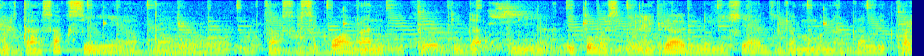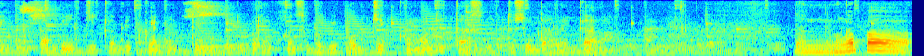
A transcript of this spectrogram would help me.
bertransaksi atau bertransaksi keuangan itu tidak di itu masih ilegal di Indonesia jika menggunakan Bitcoin. Tetapi jika Bitcoin itu diperlakukan sebagai objek komoditas itu sudah legal. Dan mengapa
